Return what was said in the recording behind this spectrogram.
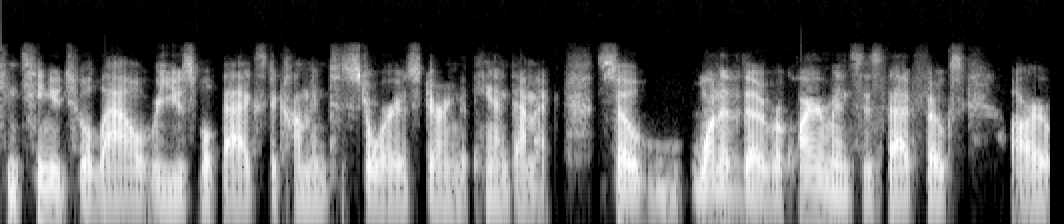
continued to allow reusable bags to come into stores during the pandemic. So one of the requirements is that folks are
